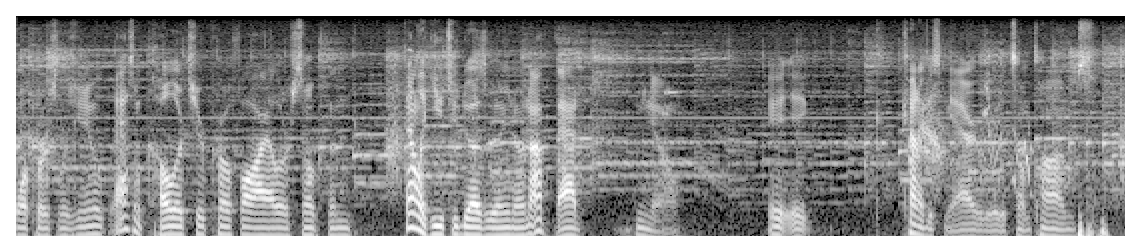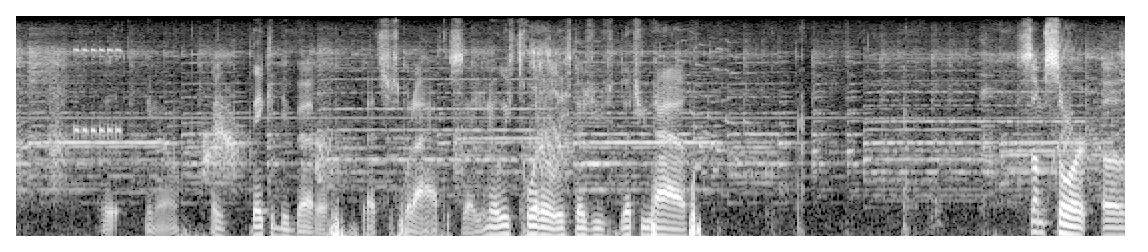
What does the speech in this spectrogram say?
more personalization. You know, add some color to your profile or something. Kind of like YouTube does, but you know, not that. You know, it, it kind of gets me aggravated sometimes. It, you know, they they could do better. That's just what I have to say. You know, at least Twitter at least does you let you have some sort of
